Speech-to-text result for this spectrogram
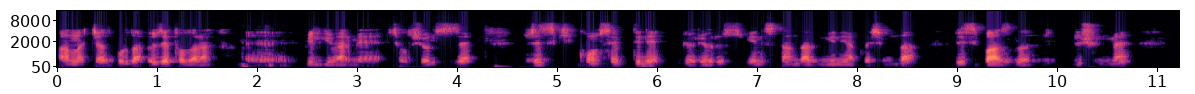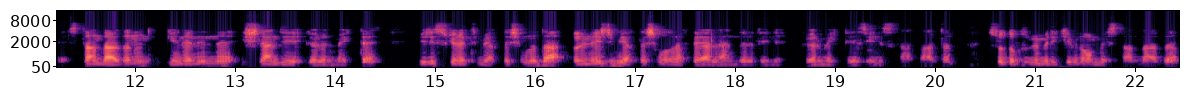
anlatacağız. Burada özet olarak e, bilgi vermeye çalışıyoruz size. Risk konseptini görüyoruz. Yeni standartın yeni yaklaşımda risk bazlı düşünme standartının geneline işlendiği görülmekte. Bir risk yönetimi yaklaşımını da önleyici bir yaklaşım olarak değerlendirdiğini görmekteyiz yeni standartın. ISO 9001-2015 standardı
